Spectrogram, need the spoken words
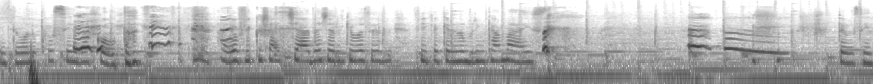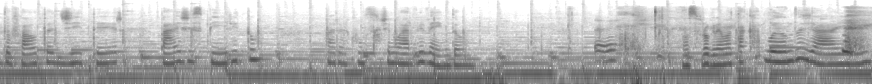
Então eu não consigo dar conta. Aí eu fico chateada achando que você fica querendo brincar mais. Então eu sinto falta de ter paz de espírito para continuar vivendo. ah. Nosso programa tá acabando já, hein?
